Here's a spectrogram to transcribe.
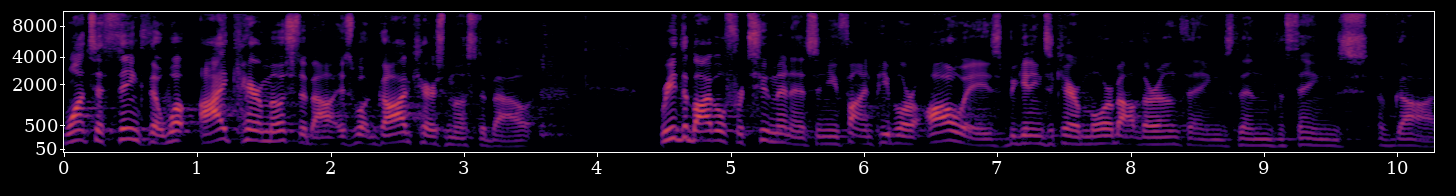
want to think that what I care most about is what God cares most about, read the Bible for two minutes and you find people are always beginning to care more about their own things than the things of God.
